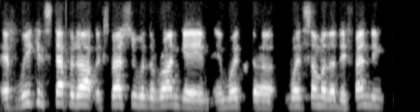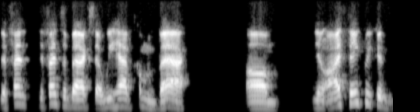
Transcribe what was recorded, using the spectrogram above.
if we can step it up, especially with the run game and with the with some of the defending defense defensive backs that we have coming back, um, you know, I think we could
